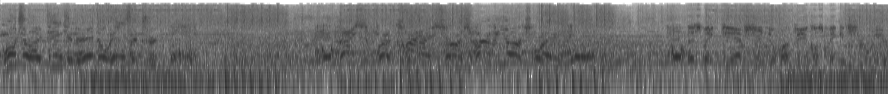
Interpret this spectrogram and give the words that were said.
The Mujahideen can handle infantry. Mason, put a grenade charge under the archway! Let's make damn sure no more vehicles make it through here.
